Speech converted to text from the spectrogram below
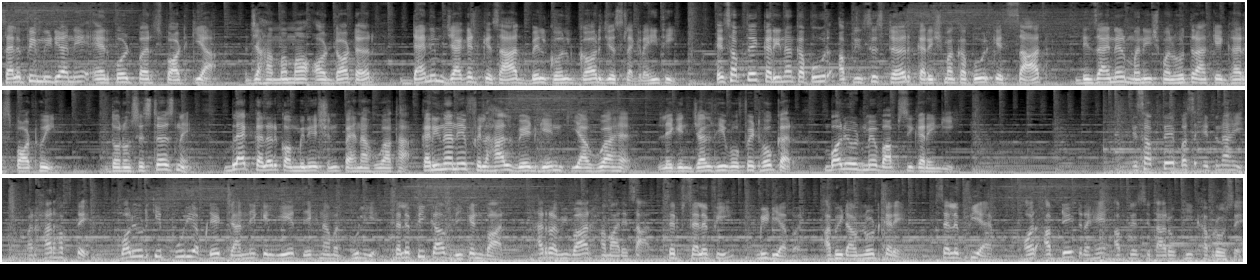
सेल्फी मीडिया ने एयरपोर्ट पर स्पॉट किया जहाँ मम्मा और डॉटर डेनिम जैकेट के साथ बिल्कुल गॉर्जियस लग रही थी। इस हफ़्ते करीना कपूर अपनी सिस्टर करिश्मा कपूर के साथ डिज़ाइनर मनीष मल्होत्रा के घर स्पॉट हुई। दोनों सिस्टर्स ने ब्लैक कलर कॉम्बिनेशन पहना हुआ था। करीना ने फ़िलहाल वेट गेन किया हुआ है, लेकिन जल्द ही वो फिट होकर बॉलीवुड में वापसी करेंगी। इस हफ़्ते बस इतना ही, पर हर हफ़्ते बॉलीवुड की पूरी अपडेट जानने के लिए देखना मत भूलिए। सेल्फी का वीकेंड बार। हर रविवार हमारे साथ। सिर्फ़ सेल्फी मीडिया पर। अभी डाउनलोड करें। सेल्फी ऐप और अपडेट रहें अपने सितारों की खबरों से।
